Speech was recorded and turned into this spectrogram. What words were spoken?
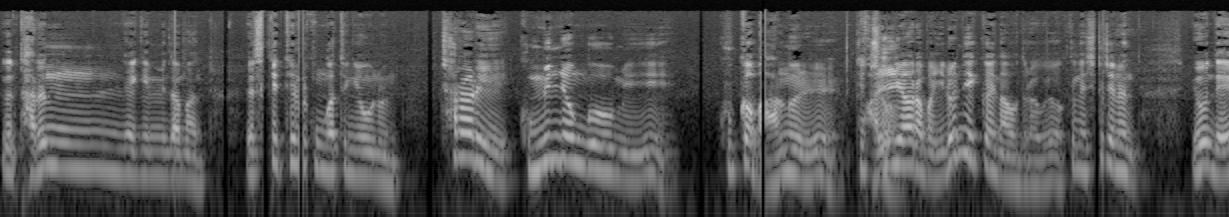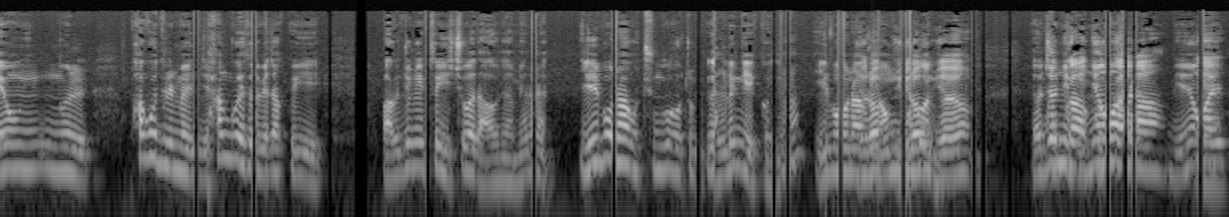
이건 다른 얘기입니다만 SK텔레콤 같은 경우는 차라리 국민연금이 국가 망을 그쵸. 관리하라 막 이런 얘기까지 나오더라고요. 근데 실제는 이 내용을 파고들면 이제 한국에서 왜 자꾸 이 망중립서 이슈가 나오냐면은 일본하고 중국하고 좀 다른 게 있거든요. 일본하고 유럽, 영국은 유럽, 여전히 국가- 민영화를, 민영화를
